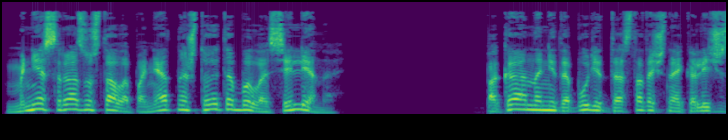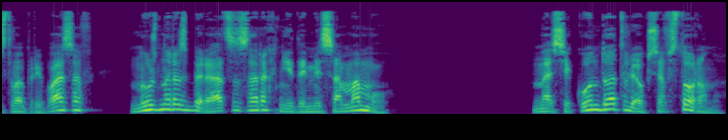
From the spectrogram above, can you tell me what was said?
Мне сразу стало понятно, что это была Селена, Пока она не добудет достаточное количество припасов, нужно разбираться с арахнидами самому. На секунду отвлекся в сторону.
